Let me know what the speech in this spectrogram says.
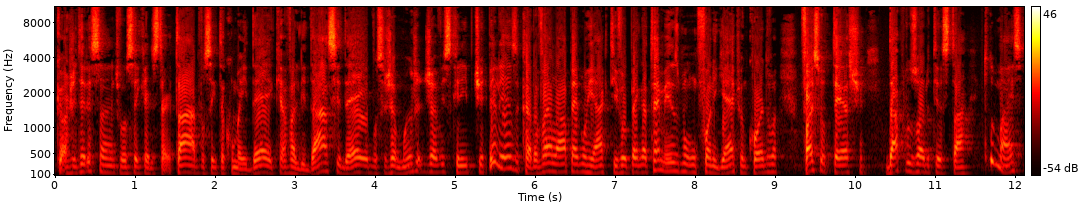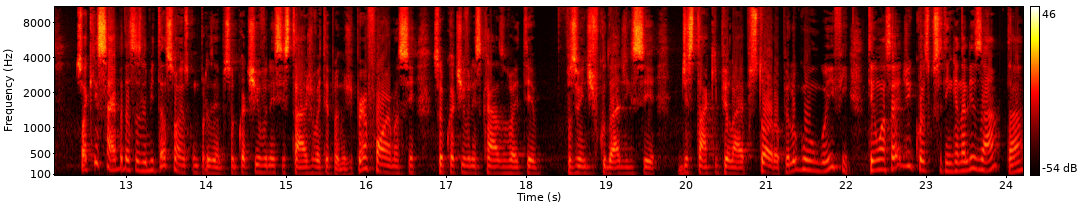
que eu acho interessante. Você que é de startup, você que está com uma ideia, quer validar essa ideia, você já manja de JavaScript. Beleza, cara, vai lá, pega um React, ou pega até mesmo um PhoneGap, um Cordova, faz seu teste, dá para o usuário testar, tudo mais. Só que saiba dessas limitações, como por exemplo, seu aplicativo nesse estágio vai ter problemas de performance, seu aplicativo nesse caso vai ter possivelmente dificuldade em ser destaque pela App Store ou pelo Google, enfim, tem uma série de coisas que você tem que analisar, tá?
